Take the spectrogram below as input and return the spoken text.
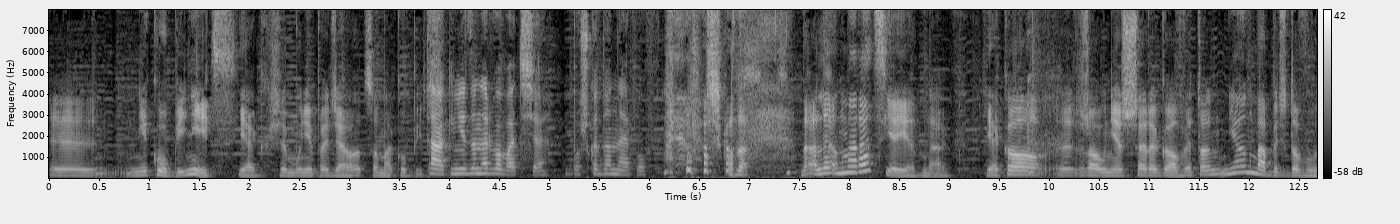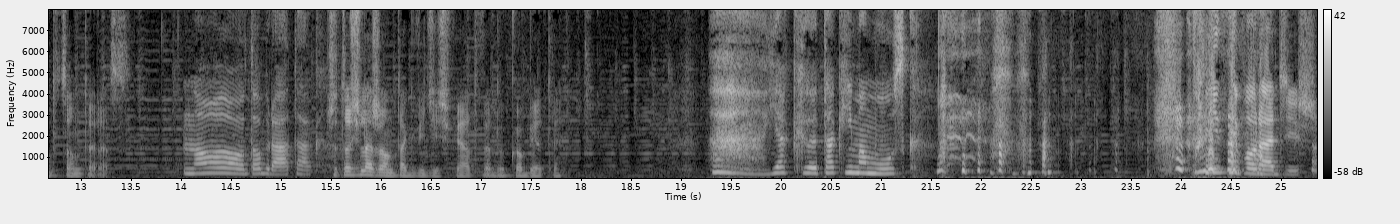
yy, nie kupi nic, jak się mu nie powiedziało, co ma kupić. Tak, nie denerwować się, bo szkoda nerwów. Szkoda. No ale on ma rację jednak. Jako y, żołnierz szeregowy, to nie on ma być dowódcą teraz. No dobra, tak. Czy to źle, że on tak widzi świat według kobiety? Jak taki ma mózg, to nic nie poradzisz. To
